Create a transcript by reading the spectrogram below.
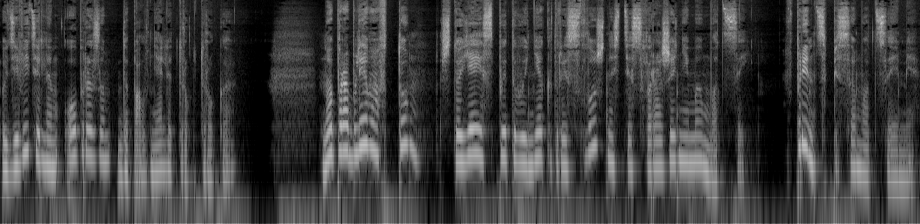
удивительным образом дополняли друг друга. Но проблема в том, что я испытываю некоторые сложности с выражением эмоций. В принципе, с эмоциями.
